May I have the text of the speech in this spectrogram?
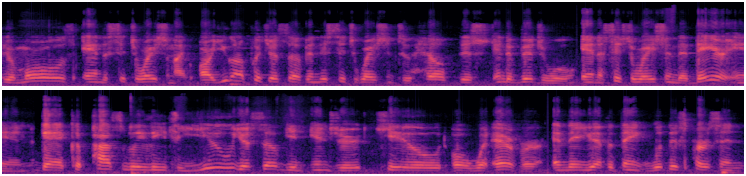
your morals and the situation. Like, are you going to put yourself in this situation to help this individual in a situation that they are in that could possibly lead to you yourself getting injured, killed, or whatever? And then you have to think, would this person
